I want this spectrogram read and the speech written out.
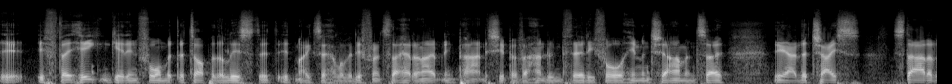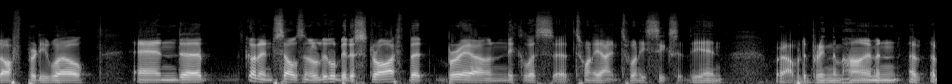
if he can get in form at the top of the list, it, it, makes a hell of a difference. They had an opening partnership of 134, him and Sharman. So, yeah, the chase started off pretty well and uh, got themselves in a little bit of strife, but Brio and Nicholas, uh, 28 and 26 at the end, were able to bring them home and a, a,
